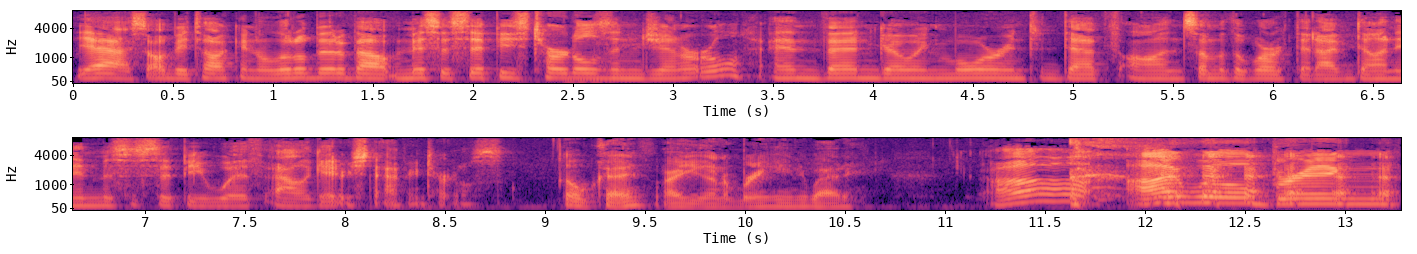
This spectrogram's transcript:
Yeah, so I'll be talking a little bit about Mississippi's turtles in general, and then going more into depth on some of the work that I've done in Mississippi with alligator snapping turtles. Okay, are you going to bring anybody? Uh, I will bring.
